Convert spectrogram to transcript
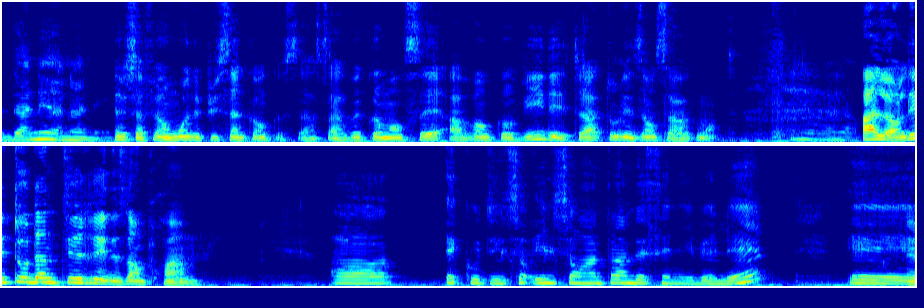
d'année en année. Et ça fait au moins depuis 5 ans que ça. Ça avait commencé avant Covid et là, tous les ans, ça augmente. Voilà. Alors, les taux d'intérêt des emprunts. Euh, écoute, ils sont, ils sont en train de se niveler. Et,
